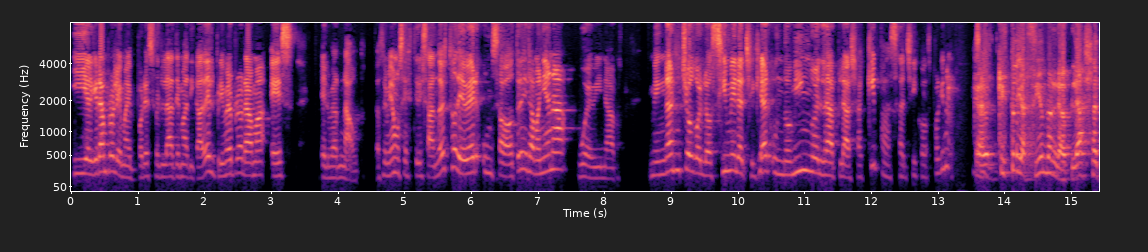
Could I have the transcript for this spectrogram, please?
Y el gran problema, y por eso la temática del primer programa, es el burnout. Nos terminamos estresando. Esto de ver un sábado 3 de la mañana, webinar. Me engancho con los cimer a chequear un domingo en la playa. ¿Qué pasa, chicos? ¿Por qué no? ¿Qué estoy haciendo en la playa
